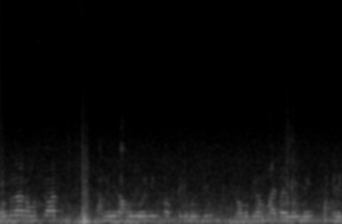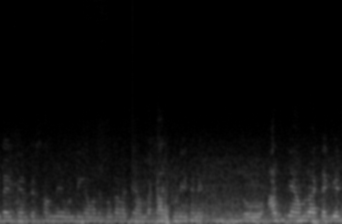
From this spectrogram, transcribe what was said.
বন্ধুরা, নমস্কার। আমি রাহুল ওয়েল্ডিং শপ থেকে বলছি, নবগ্রাম ভাই ভাই ওয়েল্ডিং মিলিটারি ক্যাম্পের সামনে ওয়েল্ডিং আমাদের দোকান আছে, আমরা কাজ করি এখানে। তো আজকে আমরা একটা গেট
